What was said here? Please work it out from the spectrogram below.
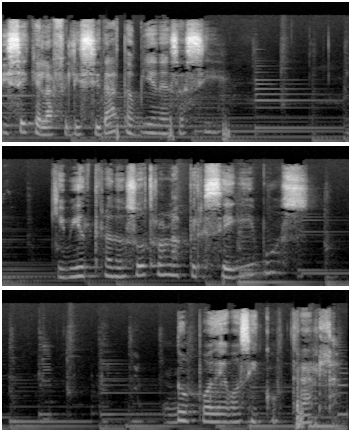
Dice que la felicidad también es así, que mientras nosotros la perseguimos, no podemos encontrarla.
